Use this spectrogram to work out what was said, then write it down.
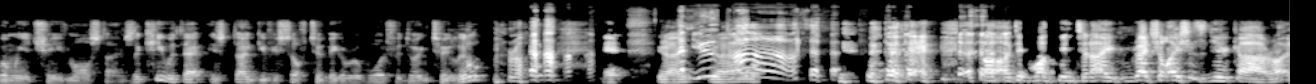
when we achieve milestones. The key with that is don't give yourself too big a reward for doing too little, right? and, you know, a new you know, car. oh, I did one thing today. Congratulations, new car, right?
